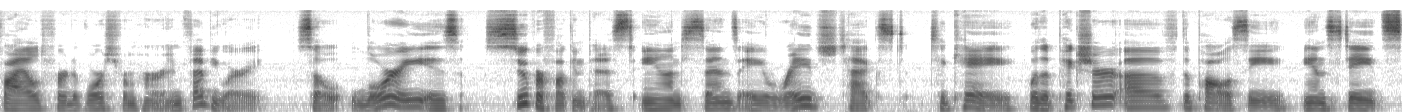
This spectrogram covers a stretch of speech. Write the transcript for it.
filed for divorce from her in February. So Lori is super fucking pissed and sends a rage text to Kay with a picture of the policy and states,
